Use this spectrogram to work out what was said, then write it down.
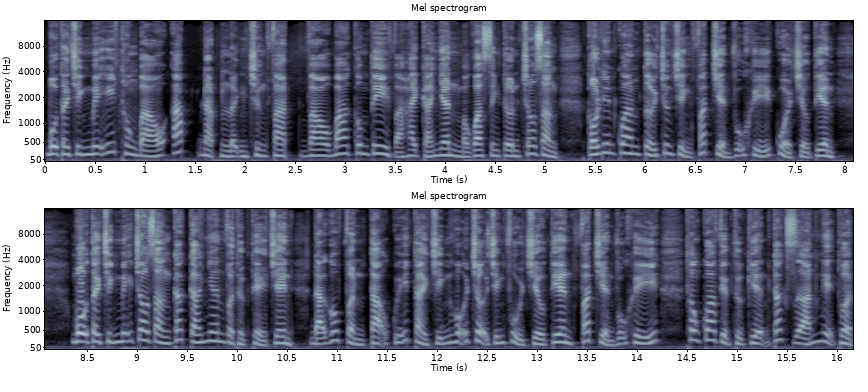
Bộ Tài chính Mỹ thông báo áp đặt lệnh trừng phạt vào ba công ty và hai cá nhân mà Washington cho rằng có liên quan tới chương trình phát triển vũ khí của Triều Tiên. Bộ Tài chính Mỹ cho rằng các cá nhân và thực thể trên đã góp phần tạo quỹ tài chính hỗ trợ chính phủ Triều Tiên phát triển vũ khí thông qua việc thực hiện các dự án nghệ thuật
